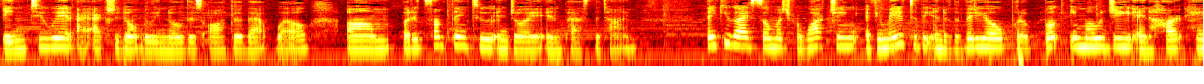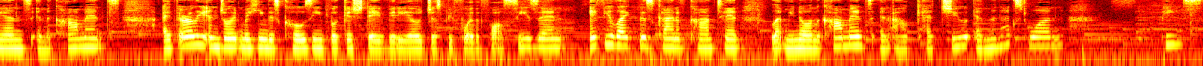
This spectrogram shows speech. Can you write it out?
into it. I actually don't really know this author that well, um, but it's something to enjoy and pass the time. Thank you guys so much for watching. If you made it to the end of the video, put a book emoji and heart hands in the comments. I thoroughly enjoyed making this cozy bookish day video just before the fall season. If you like this kind of content, let me know in the comments and I'll catch you in the next one. Peace.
